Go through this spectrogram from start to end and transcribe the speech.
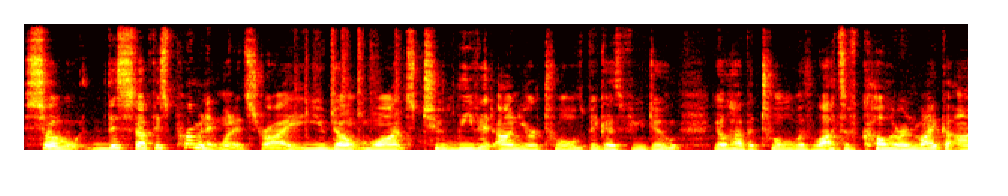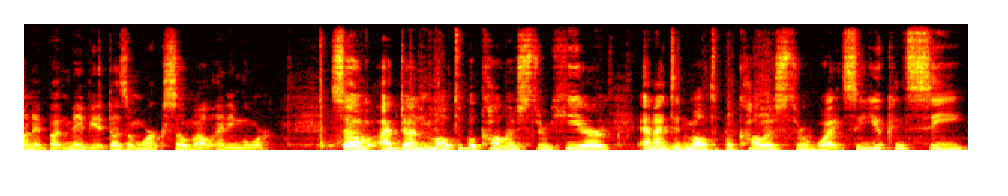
So this stuff is permanent when it's dry. You don't want to leave it on your tools because if you do, you'll have a tool with lots of color and mica on it, but maybe it doesn't work so well anymore. So I've done multiple colors through here, and I did multiple colors through white. So you can see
